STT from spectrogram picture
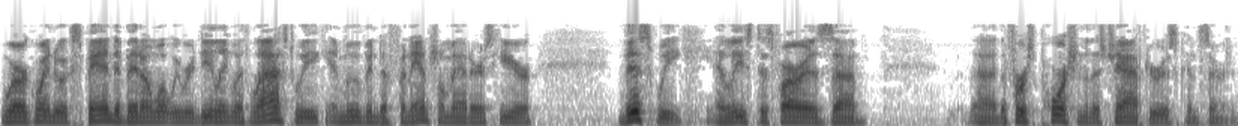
we're going to expand a bit on what we were dealing with last week and move into financial matters here this week, at least as far as uh, uh, the first portion of this chapter is concerned.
